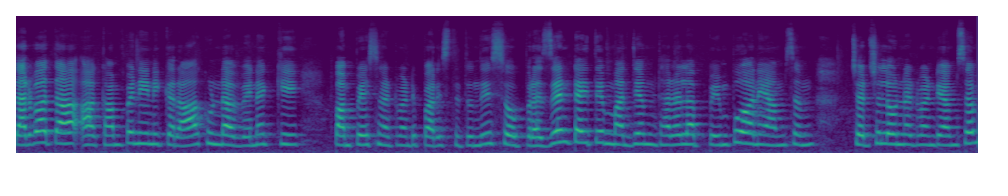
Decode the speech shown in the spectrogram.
తర్వాత ఆ కంపెనీని ఇక రాకుండా వెనక్కి పంపేసినటువంటి పరిస్థితి ఉంది. సో ప్రజెంట్ అయితే మద్యం ధరల పెంపు అనే అంశం చర్చలో ఉన్నటువంటి అంశం.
